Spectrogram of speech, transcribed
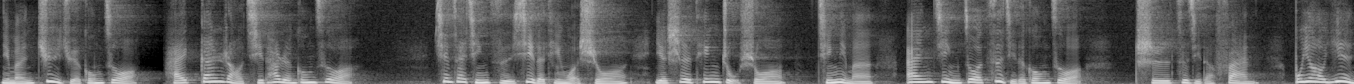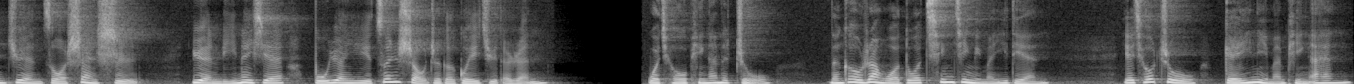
你们拒绝工作，还干扰其他人工作。现在请仔细的听我说，也是听主说，请你们安静做自己的工作，吃自己的饭，不要厌倦做善事，远离那些不愿意遵守这个规矩的人。我求平安的主，能够让我多亲近你们一点，也求主给你们平安。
